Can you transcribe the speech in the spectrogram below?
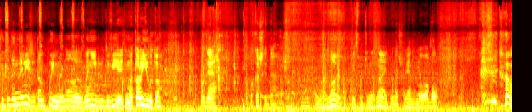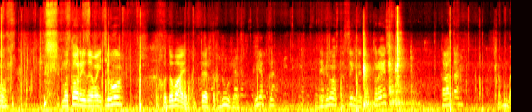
Тут туди не лізе, там пильно, ну мені люди вірять. Мотор Юто. Іде. Покажи, де. Нові підписники не знають мене, що я не балабол. Мотор йде в ITO. Ходова теж дуже крепка. 90 сильний тракторець. Ката. КБ.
